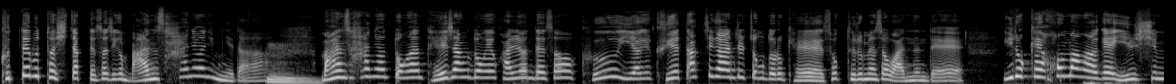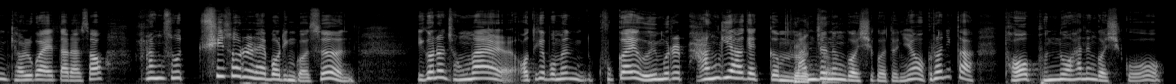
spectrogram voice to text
그때부터 시작돼서 지금 만 4년입니다. 음. 만 4년 동안 대장동에 관련돼서 그 이야기를 귀에 딱지가 앉을 정도로 계속 들으면서 왔는데 이렇게 허망하게 1심 결과에 따라서 항소 취소를 해버린 것은 이거는 정말 어떻게 보면 국가의 의무를 방기하게끔 그렇죠. 만드는 것이거든요. 그러니까 더 분노하는 것이고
